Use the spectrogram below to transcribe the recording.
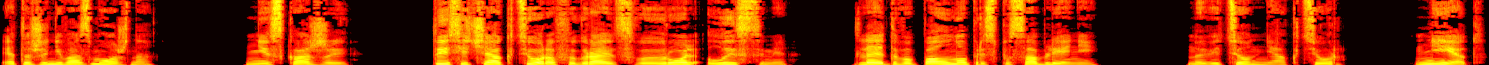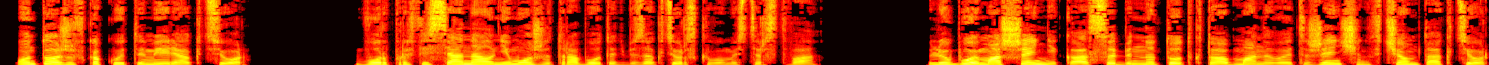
Это же невозможно. Не скажи. Тысячи актеров играют свою роль лысыми. Для этого полно приспособлений. Но ведь он не актер. Нет, он тоже в какой-то мере актер. Вор-профессионал не может работать без актерского мастерства. Любой мошенник, а особенно тот, кто обманывает женщин, в чем-то актер.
